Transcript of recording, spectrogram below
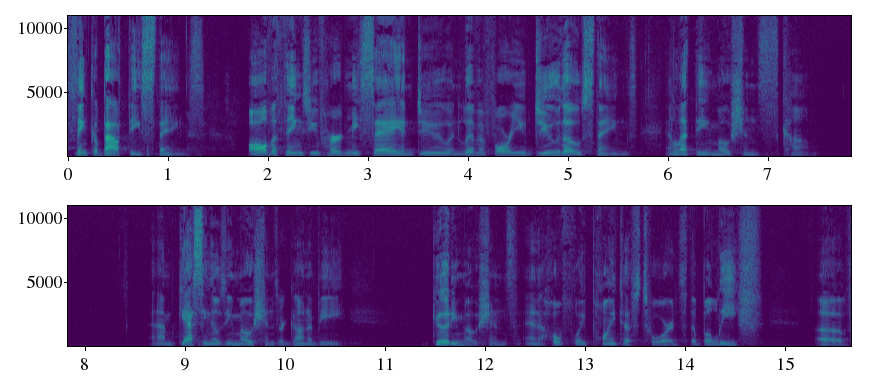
Think about these things. All the things you've heard me say and do and live for you, do those things and let the emotions come. And I'm guessing those emotions are going to be good emotions and hopefully point us towards the belief of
